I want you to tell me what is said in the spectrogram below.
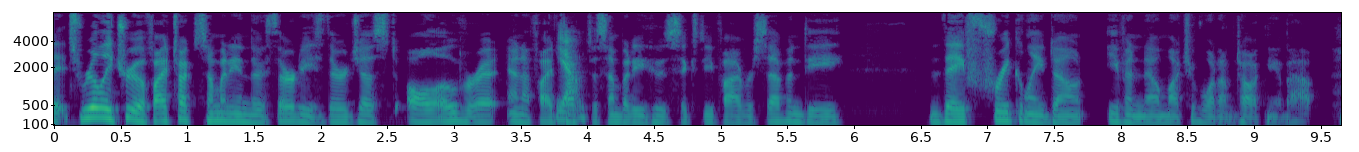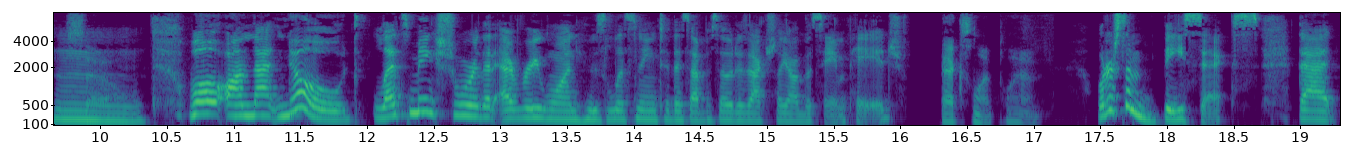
it's really true. If I talk to somebody in their 30s, they're just all over it. And if I yeah. talk to somebody who's 65 or 70, they frequently don't even know much of what I'm talking about. Hmm. So, well, on that note, let's make sure that everyone who's listening to this episode is actually on the same page. Excellent plan. What are some basics that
